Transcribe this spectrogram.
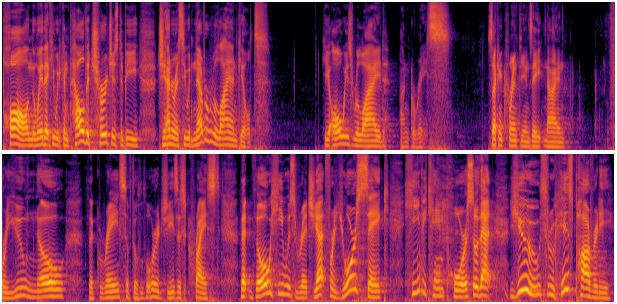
Paul and the way that he would compel the churches to be generous, he would never rely on guilt. He always relied on grace. 2 Corinthians 8 9. For you know the grace of the Lord Jesus Christ, that though he was rich, yet for your sake he became poor, so that you, through his poverty,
